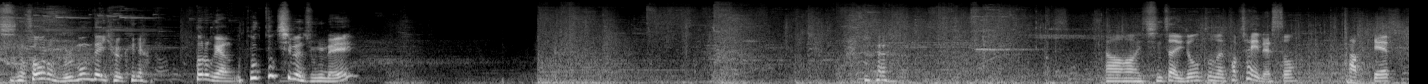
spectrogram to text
진짜 서로 물몸 대결 그냥 서로 그냥 툭툭 치면 죽네. 야, 진짜 이 정도면 탑 차이 냈어. 탑 갭.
